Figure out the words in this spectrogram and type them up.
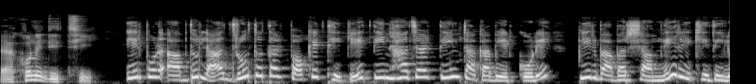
এখনই দিচ্ছি। এরপর আব্দুল্লাহ দ্রুত তার পকেট থেকে তিন হাজার তিন টাকা বের করে পীর বাবার সামনে রেখে দিল।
